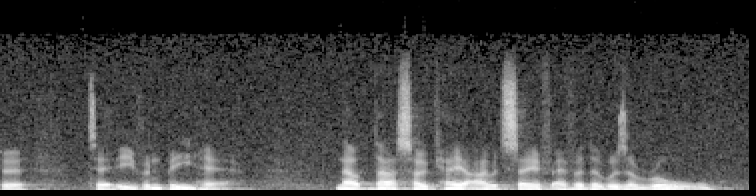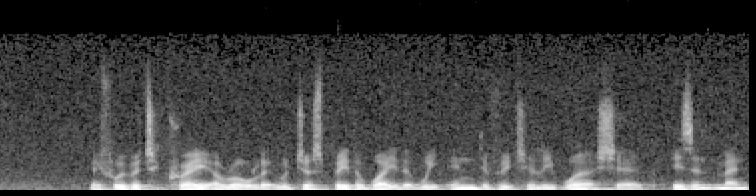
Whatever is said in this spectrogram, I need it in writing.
to, to even be here. Now, that's okay. I would say if ever there was a rule, if we were to create a rule, it would just be the way that we individually worship isn't meant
